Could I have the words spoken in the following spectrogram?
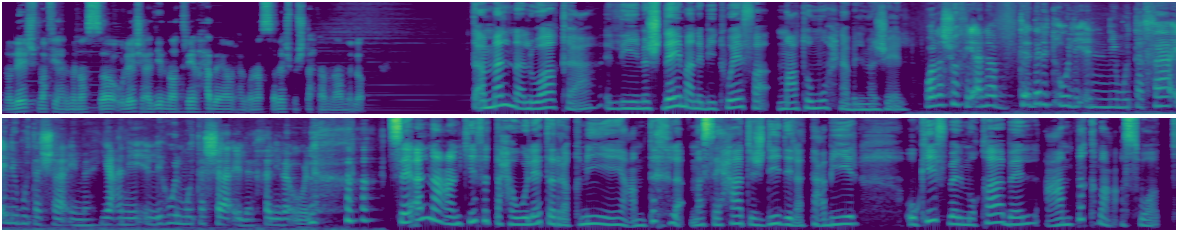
إنه ليش ما في هالمنصة؟ وليش قاعدين ناطرين حدا يعمل هالمنصة؟ ليش مش نحن بنعملها؟ تأملنا الواقع اللي مش دايما بيتوافق مع طموحنا بالمجال. والله شوفي أنا بتقدري تقولي إني متفائلة متشائمة يعني اللي هو المتشائلة خلينا أقول. تساءلنا عن كيف التحولات الرقمية عم تخلق مساحات جديدة للتعبير وكيف بالمقابل عم تقمع أصوات.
